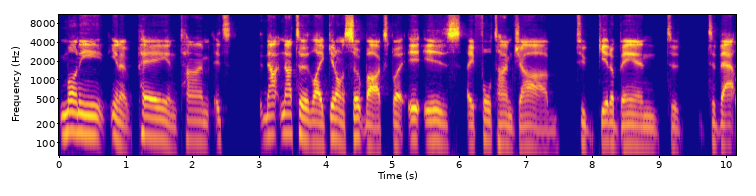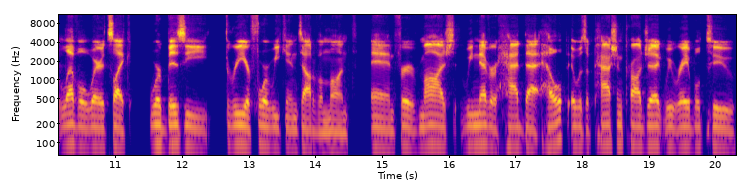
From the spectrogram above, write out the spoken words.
money, you know, pay and time. It's not not to like get on a soapbox, but it is a full time job to get a band to to that level where it's like we're busy three or four weekends out of a month. And for Maj, we never had that help. It was a passion project. We were able to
